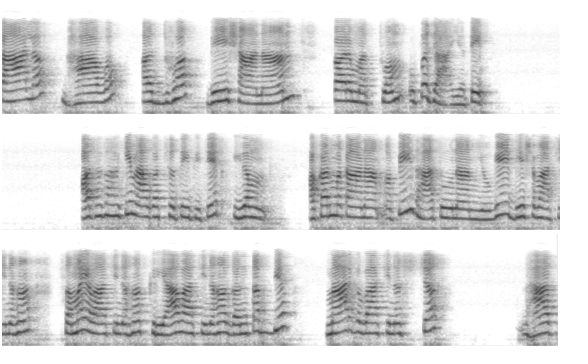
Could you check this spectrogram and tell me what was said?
काल, भाव, अध्वदेशानां कर्मत्वम् उपजायते। अर्थतः किम् आगच्छति इति चेत् इदम् अकर्मकाणाम् अपि धातूनां योगे देशवाचिनः समयवाचिनः क्रियावाचिनः गन्तव्यमार्गवाचिनश्च धा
